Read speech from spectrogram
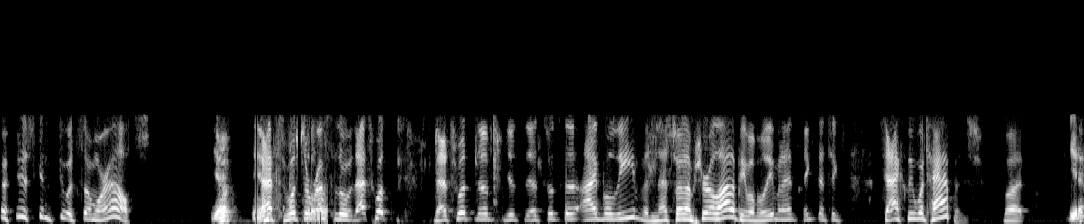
You're just going to do it somewhere else. Yep. yep that's what the rest of the. That's what. That's what the. That's what the I believe, and that's what I'm sure a lot of people believe, and I think that's exactly what happens. But yeah,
